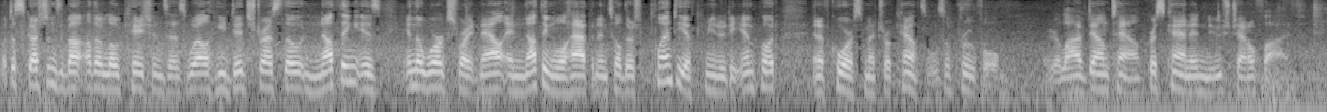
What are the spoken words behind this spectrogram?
but discussions about other locations as well. He did stress, though, nothing is in the works right now, and nothing will happen until there's plenty of community input and, of course, Metro Council's approval. We're live downtown. Chris Cannon, News Channel 5.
